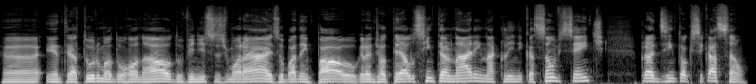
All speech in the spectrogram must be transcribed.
uh, entre a turma do Ronaldo, Vinícius de Moraes, o Baden Powell, o Grande Otelo se internarem na clínica São Vicente para desintoxicação.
